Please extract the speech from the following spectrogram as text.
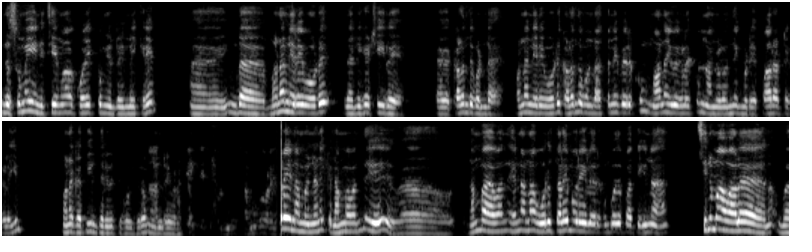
இந்த சுமையை நிச்சயமாக குறைக்கும் என்று நினைக்கிறேன். இந்த மன நிறைவோடு இந்த நிகழ்ச்சியிலே கலந்து கொண்ட மன நிறைவோடு கலந்து கொண்ட அத்தனை பேருக்கும் மாணவிகளுக்கும் நாங்கள் வந்து எங்களுடைய பாராட்டுகளையும் வணக்கத்தையும் தெரிவித்துக் கொள்கிறோம். நன்றி வணக்கம். தலைமுறை நம்ம நினைக்க நம்ம வந்து நம்ம வந்து என்னன்னா ஒரு தலைமுறையில் இருக்கும்போது பார்த்தீங்கன்னா சினிமாவால் நம்ம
